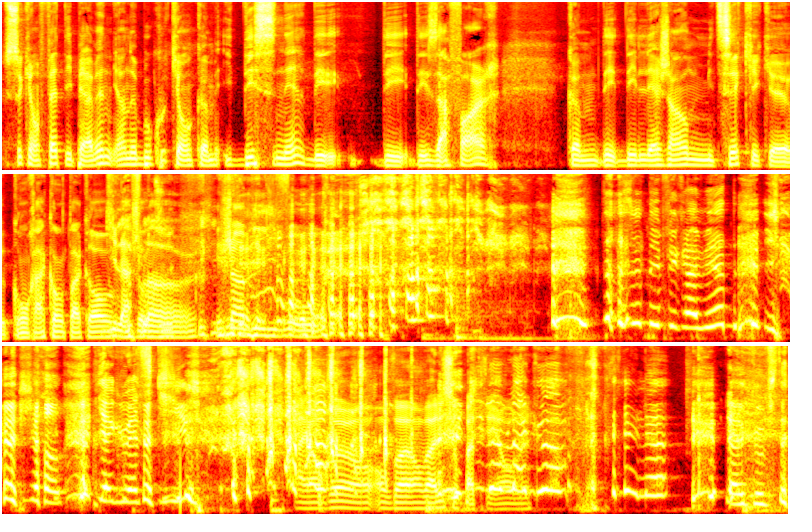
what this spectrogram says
ceux qui ont fait les pyramides, il y en a beaucoup qui ont comme. Ils dessinaient des, des, des affaires comme des, des légendes mythiques que, qu'on raconte encore. Guy. Lafleur, Jean Béliveau. Une pyramides, il y a genre. Il y a Gretzky. Hey, on, va, on, on va, on va aller sur Patreon. là. là. La coupe, c'était.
